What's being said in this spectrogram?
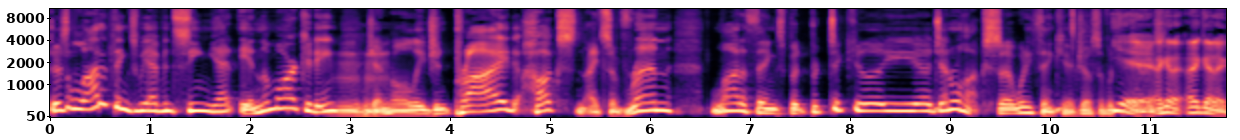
There's a lot of things we haven't seen yet in the marketing. Mm-hmm. General Allegiant Pryde, Hux, Knights of Ren, a lot of things, but particularly uh, General Hux. Uh, what do you think here, Joseph? Yeah. I got a, I got a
